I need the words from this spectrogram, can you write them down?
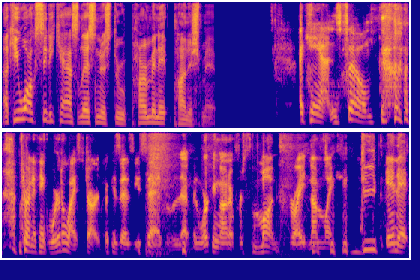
Uh, can you walk CityCast listeners through permanent punishment? I can. So I'm trying to think where do I start because as you said, I've been working on it for some months, right? And I'm like deep in it.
